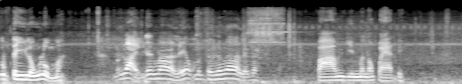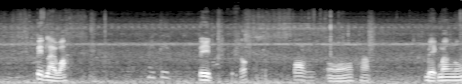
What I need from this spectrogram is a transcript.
กูตีลงหลุมอะมันไหลตั้งหน้าแล้ว มันเดินตั้งหน้าเลยนะปลามันกินมันต้องแปดดิ ติดอะไรวะ ไม่ติด ติด ป้องอ๋อครับ เบรกมั่งนู้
